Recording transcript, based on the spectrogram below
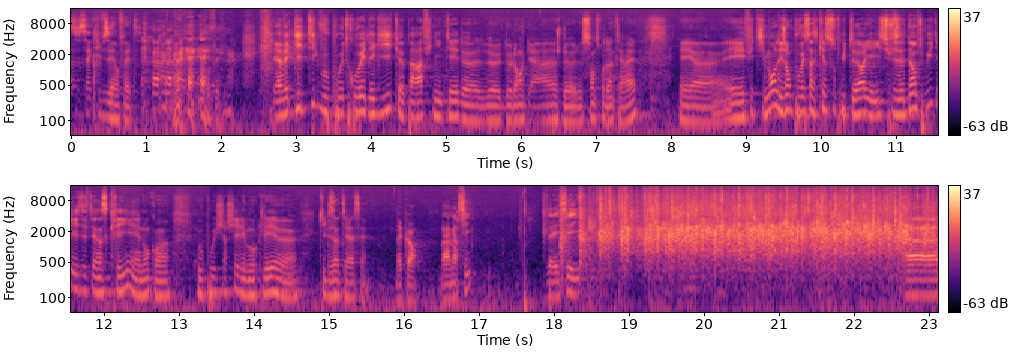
C'est ça qu'il faisait en fait. Et avec GeekTick, vous pouvez trouver des geeks par affinité de, de- de langage, de, de centre d'intérêt. Et, euh, et effectivement, les gens pouvaient s'inscrire sur Twitter. Il il suffisait d'un tweet et ils étaient inscrits. Et donc, euh, vous pouvez chercher les mots-clés euh, qui les intéressaient. D'accord. Bah merci. Vous allez essayer. Euh,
